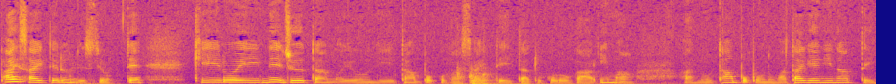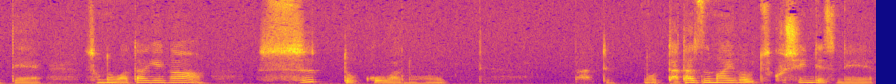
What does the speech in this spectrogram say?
ぱい咲いてるんですよ。で黄色いね絨毯のようにタンポポが咲いていたところが今あのタンポポの綿毛になっていてその綿毛がスッとこうあのなんていうの佇まいが美しいんですね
